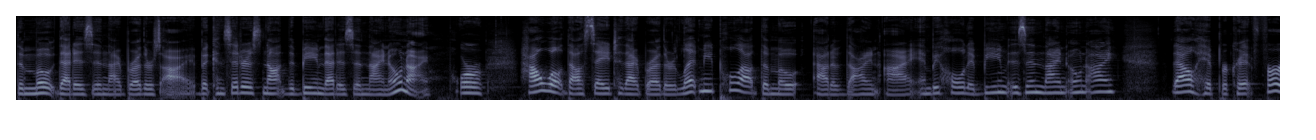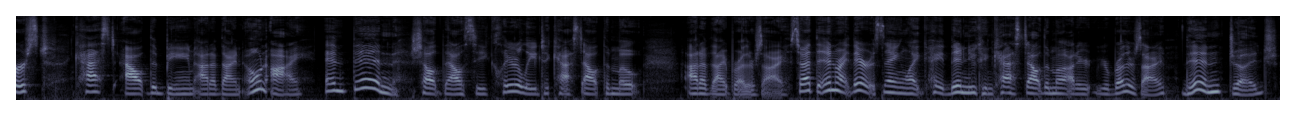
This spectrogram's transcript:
the mote that is in thy brother's eye, but considerest not the beam that is in thine own eye? Or how wilt thou say to thy brother, Let me pull out the mote out of thine eye, and behold, a beam is in thine own eye? Thou hypocrite, first cast out the beam out of thine own eye, and then shalt thou see clearly to cast out the mote out of thy brother's eye. So at the end right there, it's saying, like, hey, then you can cast out the mote out of your brother's eye, then judge.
